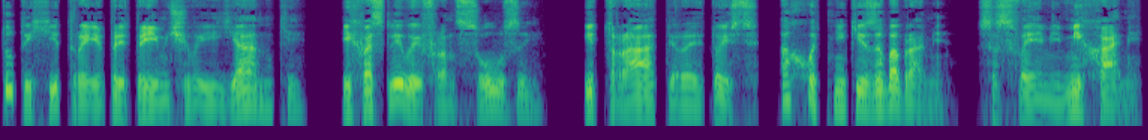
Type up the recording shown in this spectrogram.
Тут и хитрые предприимчивые янки, и хвастливые французы, и трапперы, то есть охотники за бобрами со своими мехами,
